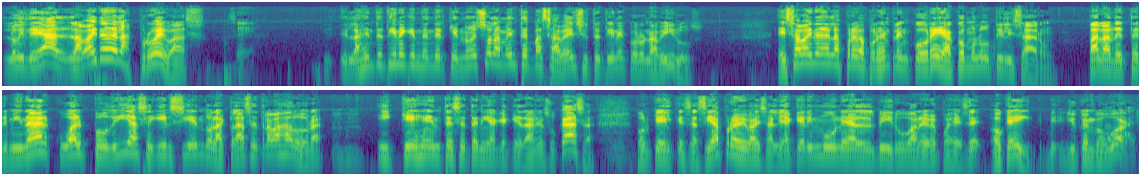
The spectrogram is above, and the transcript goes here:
lo ideal, la vaina de las pruebas. La gente tiene que entender que no es solamente para saber si usted tiene coronavirus. Esa vaina de las pruebas, por ejemplo, en Corea, ¿cómo lo utilizaron? Para determinar cuál podía seguir siendo la clase trabajadora y qué gente se tenía que quedar en su casa. Porque el que se hacía prueba y salía que era inmune al virus, whatever, pues ese, ok, you can go Go work.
